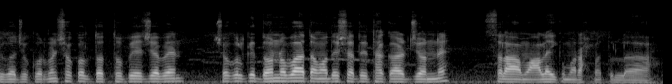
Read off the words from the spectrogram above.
যোগাযোগ করবেন। সকল তথ্য পেয়ে যাবেন। সকলকে ধন্যবাদ আমাদের সাথে থাকার জন্যে। সালাম আলাইকুম রহমতুল্লাহ।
